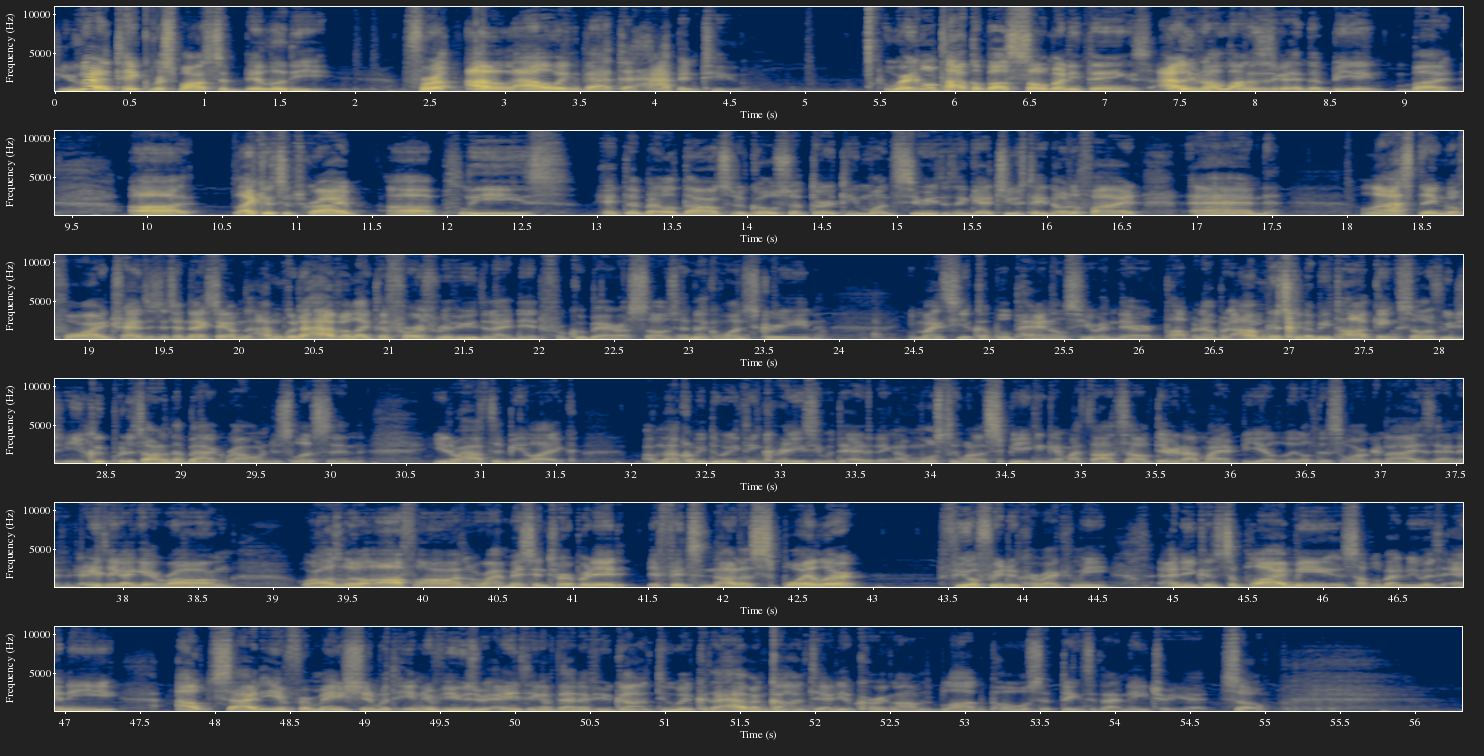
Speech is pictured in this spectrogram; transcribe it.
you got to take responsibility for allowing that to happen to you. We're to talk about so many things. I don't even know how long this is to end up being, but uh, like and subscribe. Uh, please hit the bell down so the Ghost of 13 month series doesn't get you. Stay notified. And last thing before I transition to the next thing, I'm, I'm to have it like the first review that I did for Kubera. So it's be like one screen. You might see a couple panels here and there popping up, but I'm just gonna be talking. So if you you could put this on in the background and just listen, you don't have to be like, I'm not gonna be doing anything crazy with the editing. I mostly want to speak and get my thoughts out there, and I might be a little disorganized. And if anything I get wrong, or I was a little off on, or I misinterpreted, if it's not a spoiler, feel free to correct me, and you can supply me and supplement me with any outside information with interviews or anything of that if you've gotten to it because I haven't gotten to any of Currygom's blog posts and things of that nature yet. So,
